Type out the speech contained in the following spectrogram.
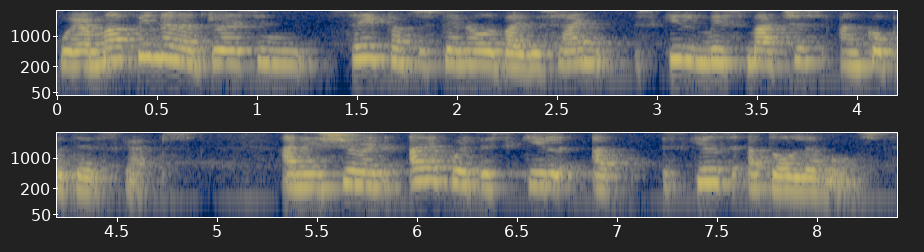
We are mapping and addressing safe and sustainable by design skill mismatches and competence gaps, and ensuring adequate skill at, skills at all levels,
